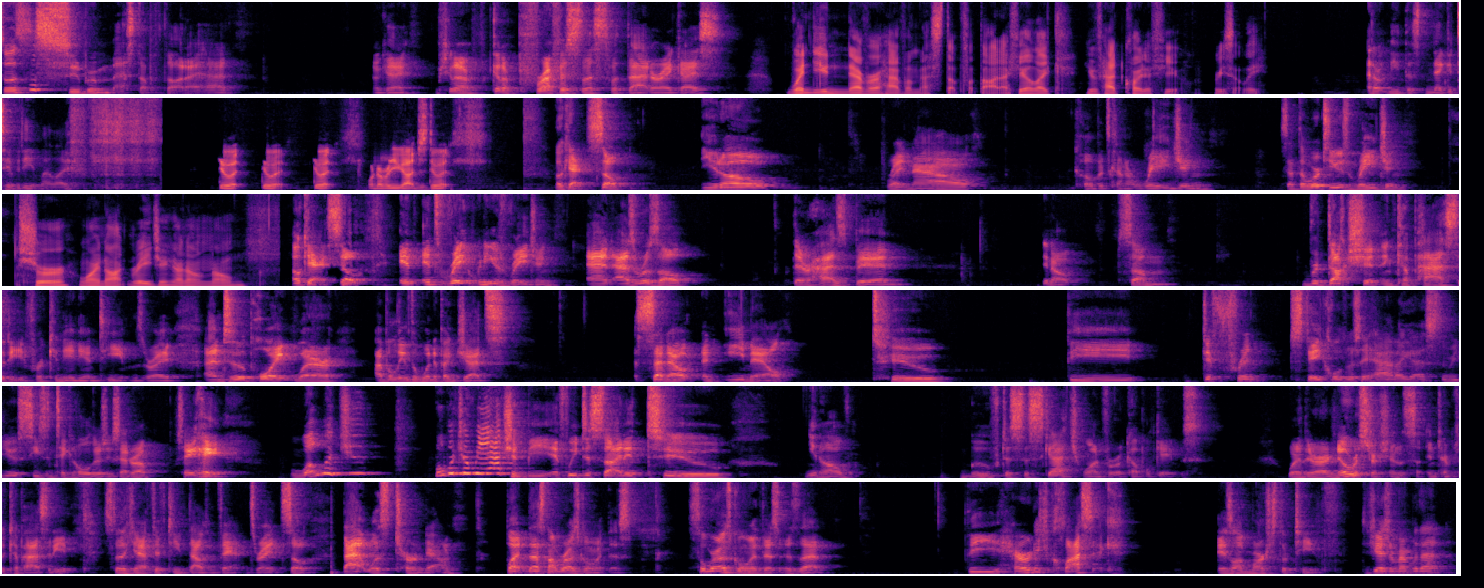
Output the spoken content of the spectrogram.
So this is a super messed up thought I had. Okay, I'm just gonna gonna preface this with that. All right, guys. When do you never have a messed up thought? I feel like you've had quite a few recently. I don't need this negativity in my life. Do it. Do it. Do it. Whatever you got, just do it. Okay, so you know, right now, COVID's kind of raging. Is that the word to use? Raging. Sure, why not? Raging? I don't know. Okay, so it, it's ra- we're going to use raging, and as a result, there has been, you know, some reduction in capacity for Canadian teams, right? And to the point where I believe the Winnipeg Jets sent out an email to the different stakeholders they have, I guess, the use season ticket holders, etc. Say, hey, what would you what would your reaction be if we decided to, you know, move to Saskatchewan for a couple games? Where there are no restrictions in terms of capacity, so they can have 15,000 fans, right? So that was turned down. But that's not where I was going with this. So where I was going with this is that the Heritage Classic is on March 13th. Did you guys remember that?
